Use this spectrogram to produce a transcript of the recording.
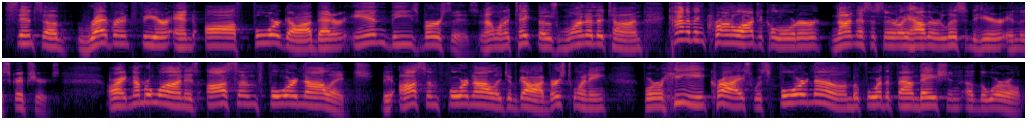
sense of reverent fear and awe for God that are in these verses. And I want to take those one at a time, kind of in chronological order, not necessarily how they're listed here in the scriptures. All right, number one is awesome foreknowledge. The awesome foreknowledge of God. Verse 20, for he, Christ, was foreknown before the foundation of the world.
